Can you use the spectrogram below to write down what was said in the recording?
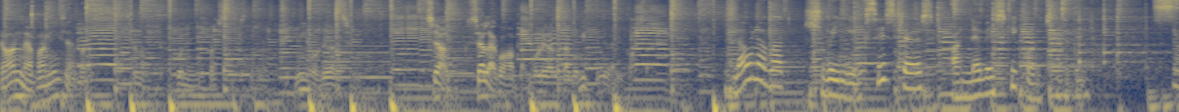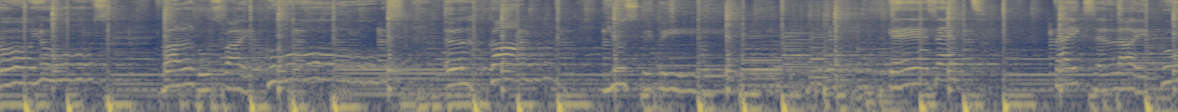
ja Anne pani ise pärast sõnad kuningakastist, minul ei olnud see, seal, selle koha peal mul ei olnud nagu mitte midagi kaasa. laulavad Swinging Sisters Anne Veski kontserdil. soojus, valgus, vaikus, justkui piir. keset päikselaiku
